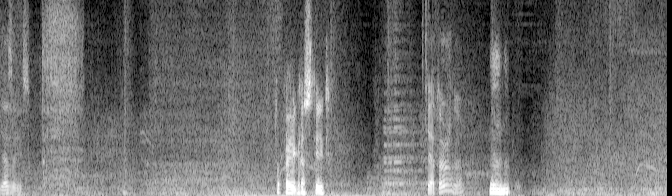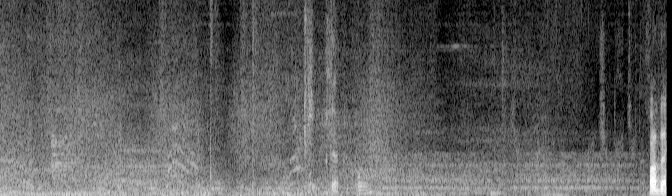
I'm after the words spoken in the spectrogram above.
Я завис. Только игра стоит. Тебя тоже, да? Мгм. Я прикольно. Падаем.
